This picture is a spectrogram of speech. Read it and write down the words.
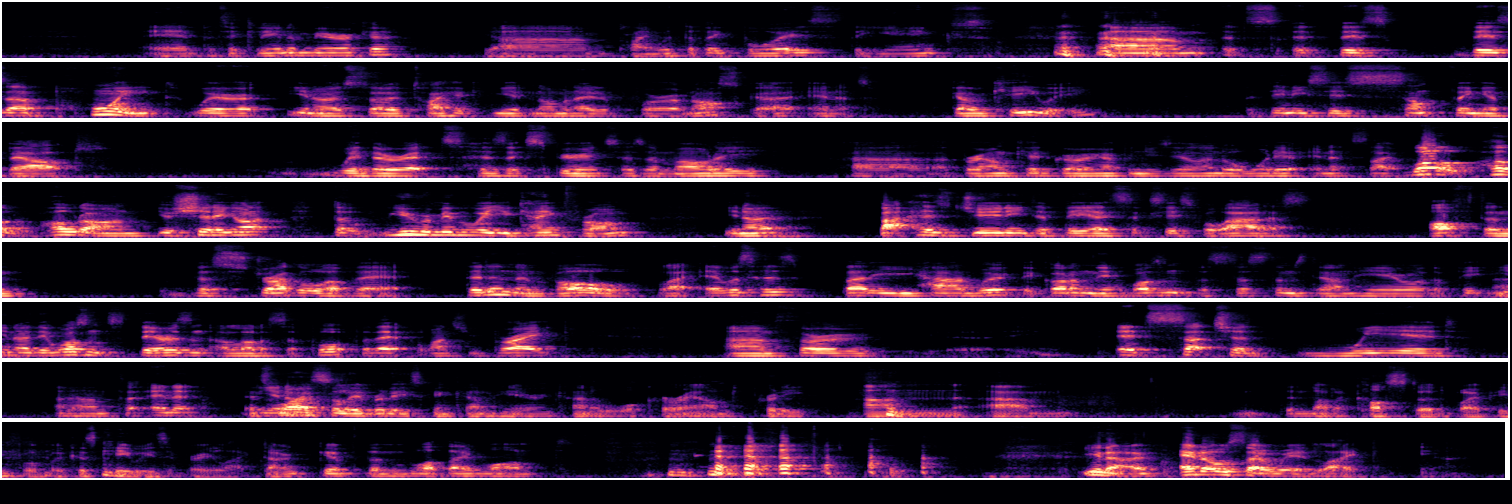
and particularly in America, um, playing with the big boys, the Yanks. um, it's it, there's there's a point where you know so Taika can get nominated for an Oscar and it's go Kiwi, but then he says something about whether it's his experience as a Maori, uh, a brown kid growing up in New Zealand or whatever, and it's like whoa, hold, hold on, you're shitting on it. Don't, you remember where you came from, you know. But his journey to be a successful artist, often the struggle of that didn't involve like it was his bloody hard work that got him there. It wasn't the systems down here or the people. You know, there wasn't there isn't a lot of support for that. But once you break um, through, uh, it's such a weird. Um, and it It's why know, celebrities can come here and kind of walk around pretty un. um, they're not accosted by people because Kiwis are very like, don't give them what they want. you know, and also we're like,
